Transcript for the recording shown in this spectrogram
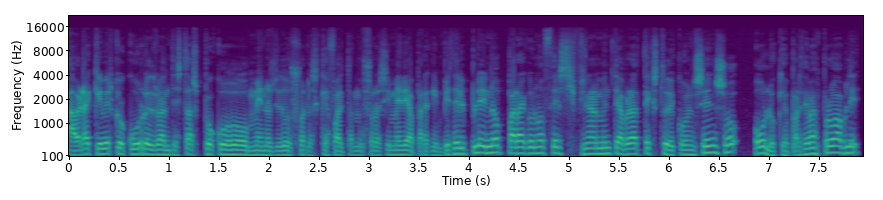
Habrá que ver qué ocurre durante estas poco menos de dos horas que faltan, dos horas y media para que empiece el pleno, para conocer si finalmente habrá texto de consenso o, lo que parece más probable,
